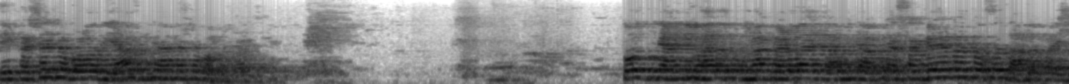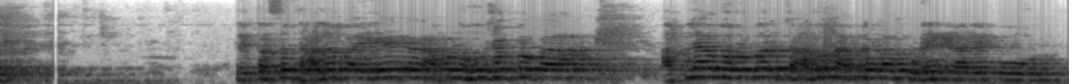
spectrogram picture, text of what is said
ते कशाच्या बळावर? याच ज्ञानाच्या बळावर. तो ज्ञानी भारत पुन्हा घडवायचा. म्हणजे आपल्या सगळ्यांना तसं झालं पाहिजे. ते तसं झालं पाहिजे तर आपण होऊ शकतो का? आपल्या बरोबर चालून आपल्याला पुढे येणारे कोण?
